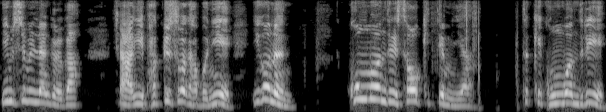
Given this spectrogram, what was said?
임수밀란 결과 자, 이 박규수가 가보니 이거는 공무원들이 써왔기 때문이야. 특히 공무원들이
